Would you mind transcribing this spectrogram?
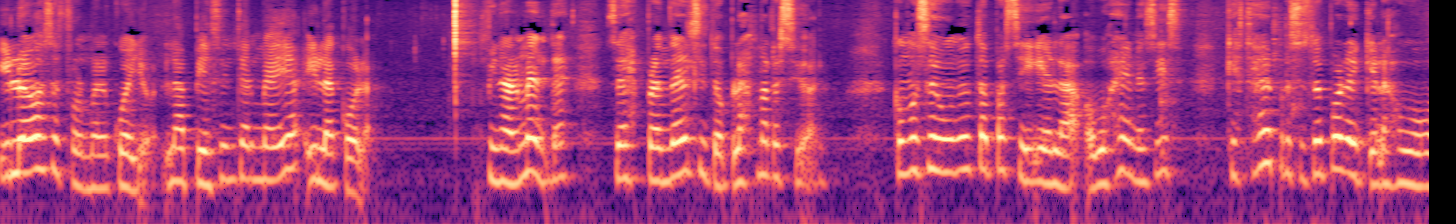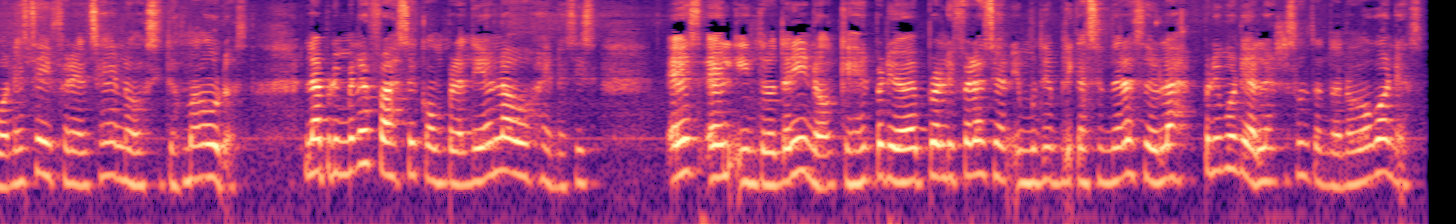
y luego se forma el cuello, la pieza intermedia y la cola. Finalmente, se desprende el citoplasma residual. Como segunda etapa sigue la ovogénesis, que este es el proceso por el que las ovogones se diferencian en ovocitos maduros. La primera fase comprendida en la ovogénesis es el intrauterino, que es el periodo de proliferación y multiplicación de las células primordiales resultando en ovogonias.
